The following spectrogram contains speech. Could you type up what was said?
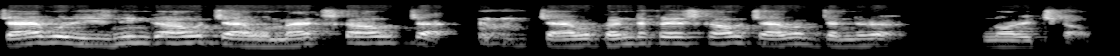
चाहे वो रीजनिंग का हो, चाहे वो मैथ्स का हो, चाहे चाहे वो करंट अफेयर्स का हो, चाहे वो जनरल नॉलेज का हो।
